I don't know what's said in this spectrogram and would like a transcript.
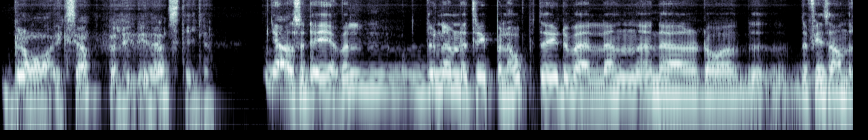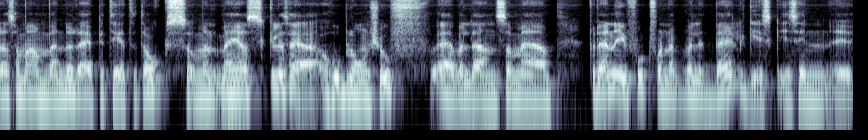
bra exempel i, i den stilen? Ja, alltså det är väl, du nämnde trippelhopp, det är ju duellen där då, det finns andra som använder det epitetet också. Men, men jag skulle säga Houblon Chouf är väl den som är, för den är ju fortfarande väldigt belgisk i sin, eh,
